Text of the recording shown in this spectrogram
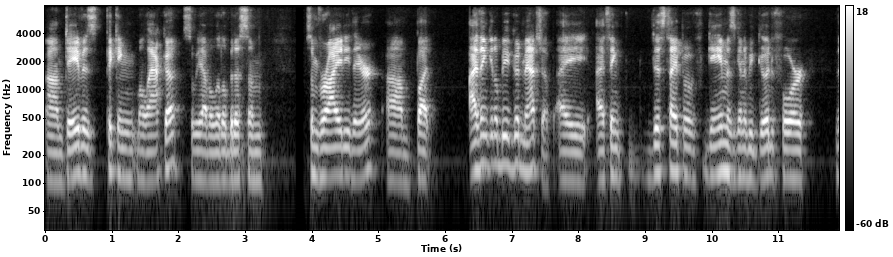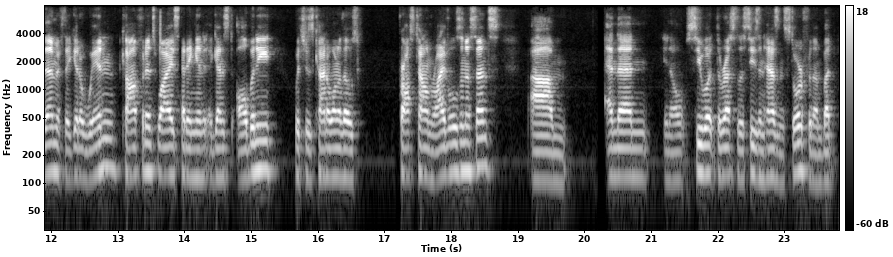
Um, Dave is picking Milaca, so we have a little bit of some some variety there. Um, but I think it'll be a good matchup. I I think this type of game is going to be good for them if they get a win, confidence wise, heading in against Albany, which is kind of one of those crosstown rivals in a sense. Um, and then you know see what the rest of the season has in store for them. But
